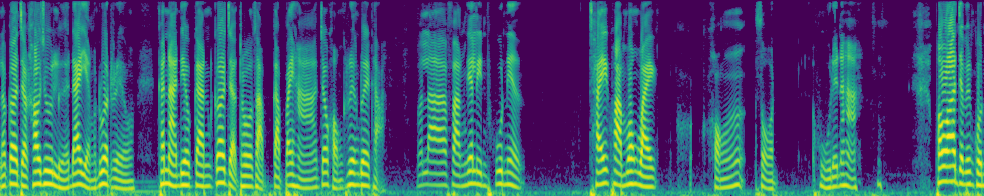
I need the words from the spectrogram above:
แล้วก็จะเข้าช่วยเหลือได้อย่างรวดเร็ว ขณะเดียวกันก็จะโทรศัพท์กลับไปหาเจ้าของเครื่องด้วยค่ะ เวลาฟังยลินพูดเนี่ยใช้ความว่องไว ของโสดหูด้วยนะคะ เพราะว่าจะเป็นคน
